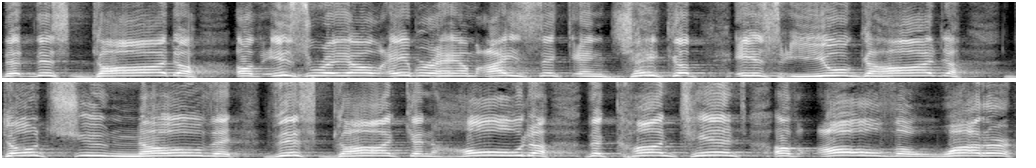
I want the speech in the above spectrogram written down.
that this God of Israel, Abraham, Isaac, and Jacob is your God? Don't you know that this God can hold the content of all the water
